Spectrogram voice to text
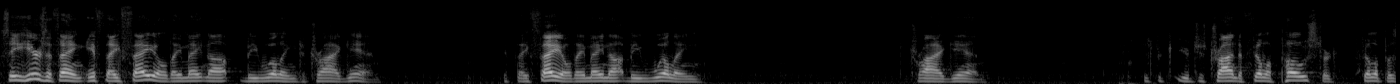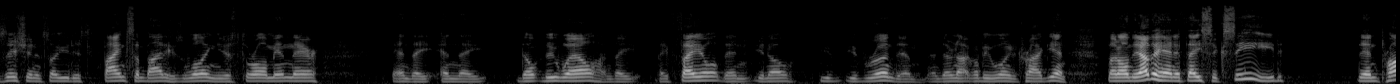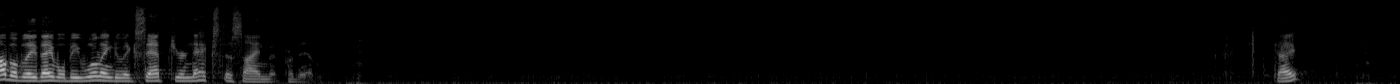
See, here's the thing if they fail, they may not be willing to try again. If they fail, they may not be willing to try again. Just, you're just trying to fill a post or fill a position, and so you just find somebody who's willing, you just throw them in there, and they, and they don't do well, and they, they fail, then, you know, you've, you've ruined them and they're not going to be willing to try again. But on the other hand, if they succeed, then probably they will be willing to accept your next assignment for them. Okay?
